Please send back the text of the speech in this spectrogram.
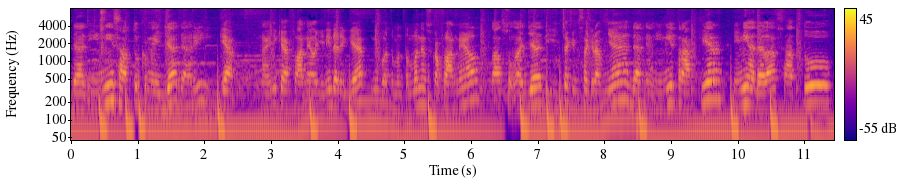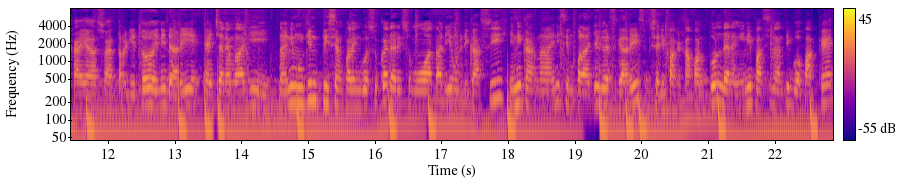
Dan ini satu kemeja dari Gap Nah ini kayak flanel gini dari Gap. Ini buat temen-temen yang suka flanel Langsung aja dicek Instagramnya. Dan yang ini terakhir Ini adalah satu kayak sweater gitu. Ini dari H&M lagi. Nah ini mungkin piece yang paling gue suka Dari semua tadi yang udah dikasih. Ini karena ini simple aja garis-garis Bisa dipakai kapan pun. Dan yang ini pasti nanti gue pakai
